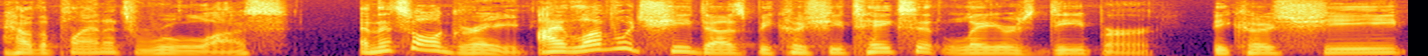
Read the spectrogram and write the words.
how the planets rule us, and that's all great. I love what she does because she takes it layers deeper because she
